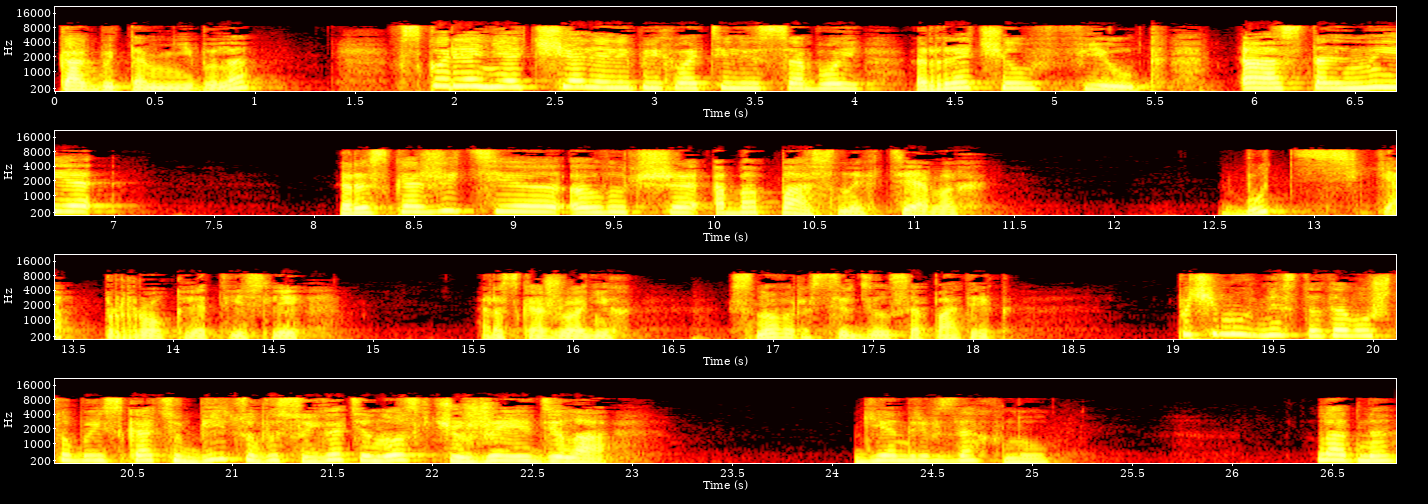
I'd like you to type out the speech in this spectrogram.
Как бы там ни было, вскоре они отчалили и прихватили с собой Рэчел Филд, а остальные Расскажите лучше об опасных темах. Будь я проклят, если расскажу о них. Снова рассердился Патрик. Почему вместо того, чтобы искать убийцу, вы суете нос в чужие дела? Генри вздохнул. Ладно,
